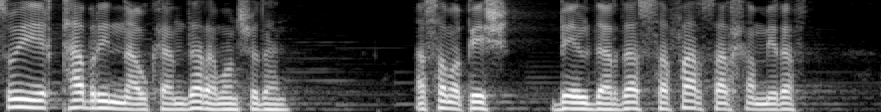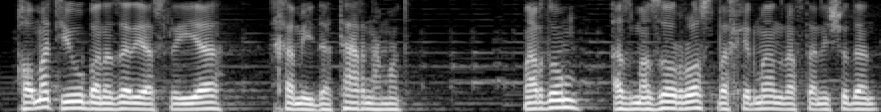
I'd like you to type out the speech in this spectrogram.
сӯи қабри навканда равон шуданд аз ҳама пеш бел дар даст сафар сархам мерафт қомати ӯ ба назари аслия хамидатар намуд мардум аз мазор рост ба хирман рафтанӣ шуданд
